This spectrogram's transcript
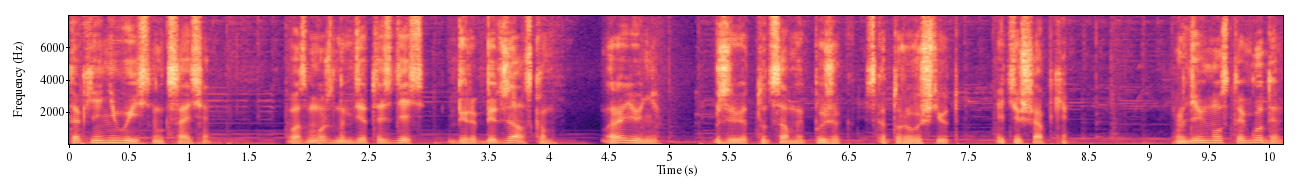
Так я не выяснил, кстати. Возможно, где-то здесь, в Биробиджанском районе, живет тот самый пыжик, с которого шьют эти шапки. В 90-е годы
